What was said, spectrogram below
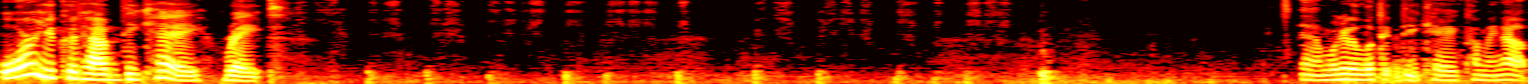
or you could have decay rate. And we're going to look at decay coming up.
